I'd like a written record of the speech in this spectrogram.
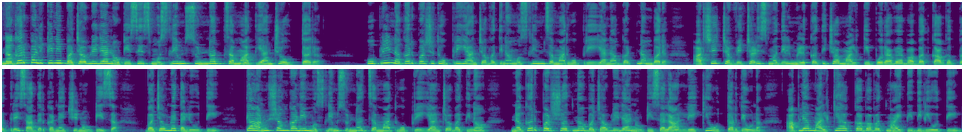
नगरपालिकेने बजावलेल्या नोटिसीस मुस्लिम सुन्नत जमात यांचे उत्तर. हुपरी नगर परिषद हुपरी यांच्या वतीनं मुस्लिम जमात हुपरी यांना गट नंबर आठशे चव्वेचाळीस मधील मिळकतीच्या मालकी पुराव्याबाबत कागदपत्रे सादर करण्याची नोटीस बजावण्यात आली होती. त्या अनुषंगाने मुस्लिम सुन्नत जमात हुपरी यांच्या वतीनं नगर परिषदनं बजावलेल्या नोटिसाला लेखी उत्तर देऊन आपल्या मालकी हक्काबाबत माहिती दिली होती.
